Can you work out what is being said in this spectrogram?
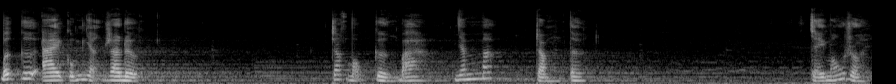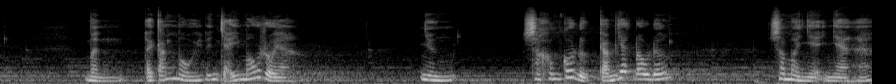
bất cứ ai cũng nhận ra được. Trắc Mộc Cường Ba nhắm mắt trầm tư. Chảy máu rồi. Mình đã cắn môi đến chảy máu rồi à. Nhưng sao không có được cảm giác đau đớn? Sao mà nhẹ nhàng hả?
